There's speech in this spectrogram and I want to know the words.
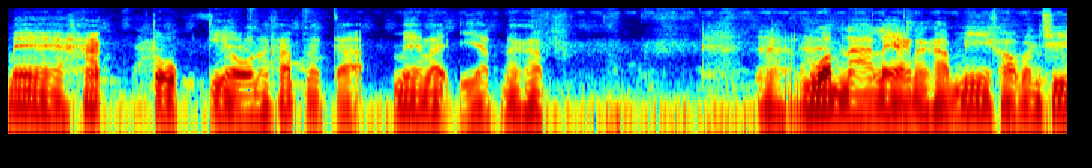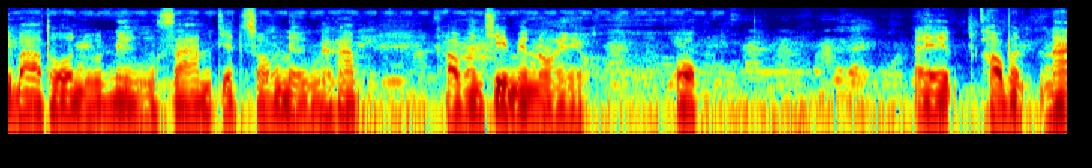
แม่ฮักโตเกียวนะครับ แล้วก็แม่ละเอียดนะครับ ร่วมนาแรกนะครับ มีเขาบัญชีบาวโทนอยู่1 3 7 2 1นะครับ เขาบัญชีแม่หน่อย6ไอเขาบัญนา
